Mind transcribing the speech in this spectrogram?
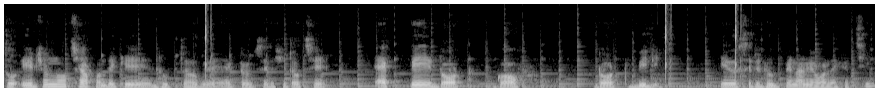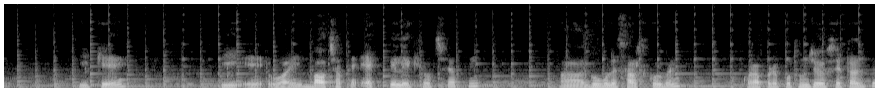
তো এর জন্য হচ্ছে আপনাদেরকে ঢুকতে হবে একটা ওয়েবসাইটে সেটা হচ্ছে Ekpay dot gov dot BD. এই ওয়েবসাইটে ঢুকবেন, আমি আবার দেখাচ্ছি। ইকে পি এ ওয়াই বা হচ্ছে আপনি এক পে লিখে হচ্ছে আপনি গুগলে সার্চ করবেন। করার পরে প্রথম যে ওয়েবসাইটটা আসবে,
